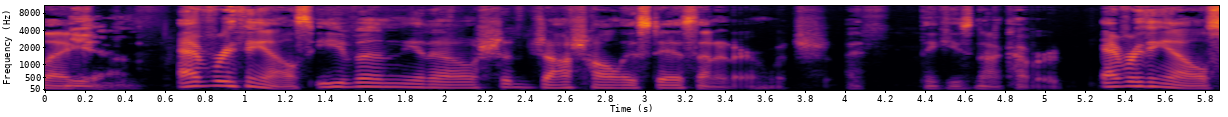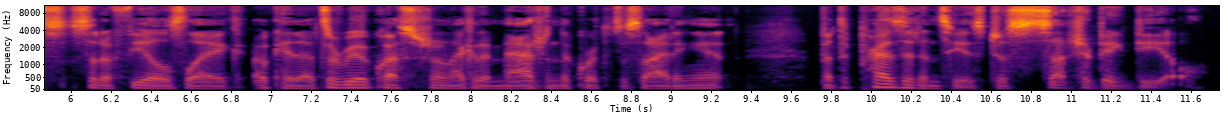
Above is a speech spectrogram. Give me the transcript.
Like yeah. everything else, even, you know, should Josh Hawley stay a senator, which I think he's not covered. Everything else sort of feels like, okay, that's a real question. I can imagine the courts deciding it. But the presidency is just such a big deal.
